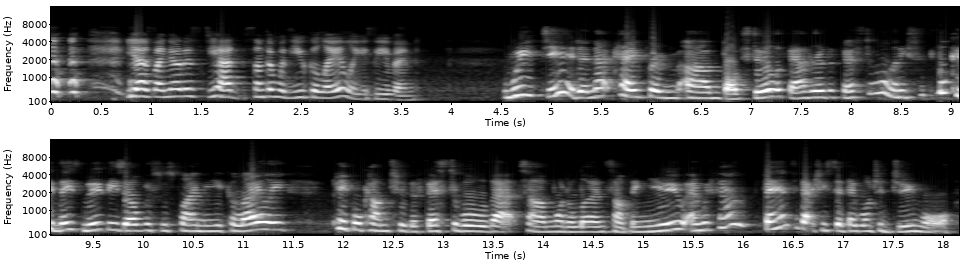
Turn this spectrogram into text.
yes, I noticed you had something with ukuleles even. We did, and that came from um, Bob Steele, the founder of the festival. And he said, Look, in these movies, Elvis was playing the ukulele. People come to the festival that um, want to learn something new. And we found fans have actually said they want to do more.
